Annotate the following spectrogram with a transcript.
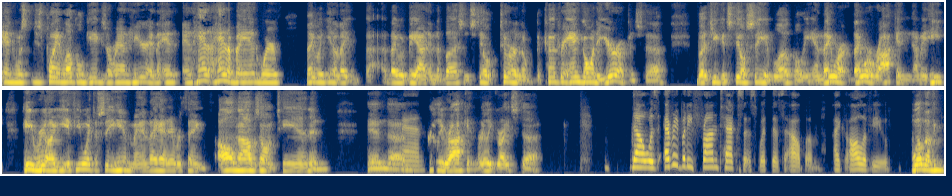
and was just playing local gigs around here, and and and had had a band where they would you know they uh, they would be out in the bus and still touring the, the country and going to Europe and stuff but you could still see him locally. And they were they were rocking. I mean he he really if you went to see him man they had everything all knobs on 10 and and uh, really rocking really great stuff. Now was everybody from texas with this album? Like all of you? Well the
